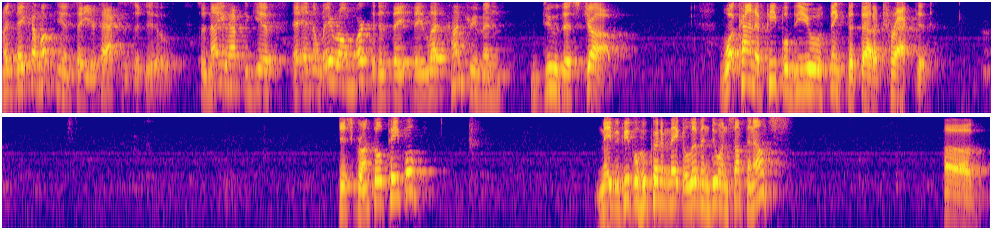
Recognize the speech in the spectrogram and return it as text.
Right? They come up to you and say, Your taxes are due. So now you have to give. And the way Rome worked it is they, they let countrymen do this job. What kind of people do you think that that attracted? Disgruntled people? Maybe people who couldn't make a living doing something else? Uh,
